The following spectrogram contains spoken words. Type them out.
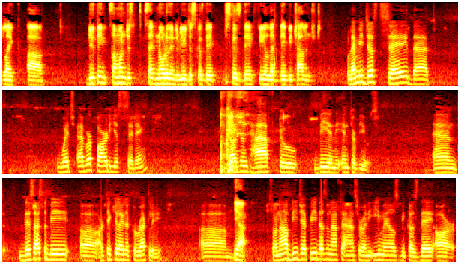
like, uh, do you think someone just said no to the interview just because they just because they'd feel that they'd be challenged? let me just say that whichever party is sitting Okay. doesn't have to be in the interviews. And this has to be uh, articulated correctly. Um, Yeah. so now BJP doesn't have to answer any emails because they are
